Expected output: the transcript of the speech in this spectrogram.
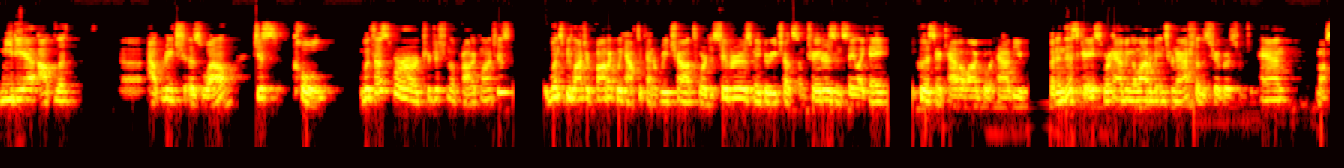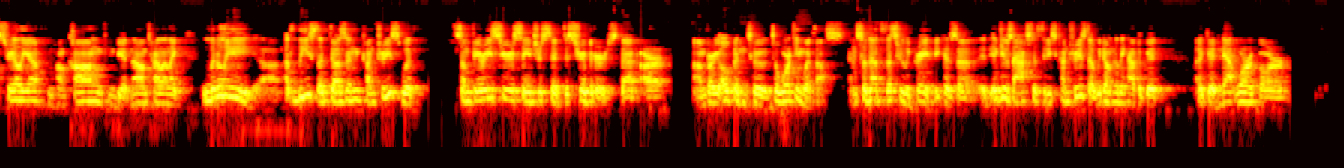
media outlet uh, outreach as well, just cold. With us for our traditional product launches, once we launch a product, we have to kind of reach out to our distributors, maybe reach out to some traders and say like, hey, put this in your catalog or what have you. But in this case, we're having a lot of international distributors from Japan, from Australia, from Hong Kong, from Vietnam, Thailand, like literally uh, at least a dozen countries with some very seriously interested distributors that are um, very open to, to working with us. And so that's, that's really great because uh, it, it, gives access to these countries that we don't really have a good, a good network or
